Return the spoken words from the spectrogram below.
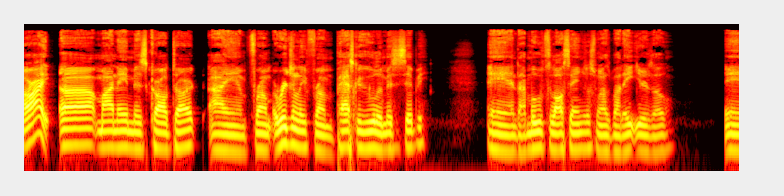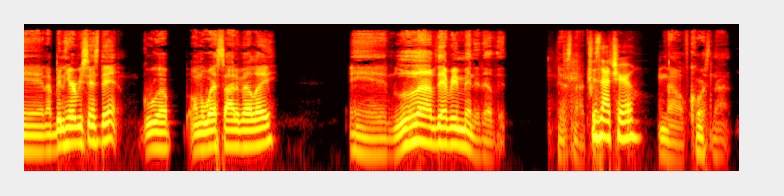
All right. Uh, my name is Carl Tart. I am from originally from Pascagoula, Mississippi, and I moved to Los Angeles when I was about eight years old, and I've been here ever since then. Grew up on the west side of LA and loved every minute of it. That's not true. Is that true? no, of course not.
